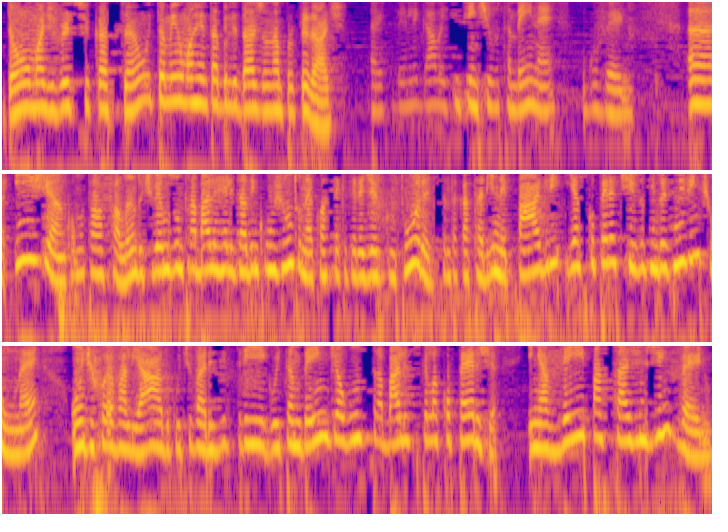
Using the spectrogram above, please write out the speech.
Então, uma diversificação e também uma rentabilidade na propriedade. Certo, bem legal esse incentivo também, né, do governo. Uh, e, Jean, como estava falando, tivemos um trabalho realizado em conjunto né, com a Secretaria de Agricultura de Santa Catarina, EPAGRE, e as cooperativas em 2021, né? Onde foi avaliado cultivares de trigo e também de alguns trabalhos pela Copérgia em aveia e pastagens de inverno.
